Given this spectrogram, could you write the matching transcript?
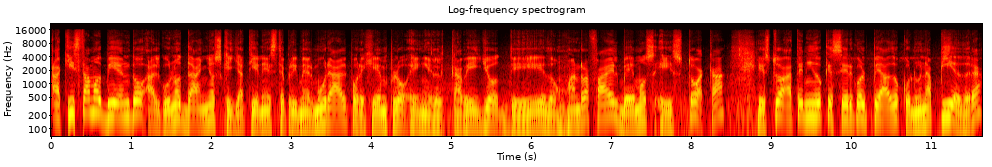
Aquí estamos viendo algunos daños que ya tiene este primer mural, por ejemplo, en el cabello de don Juan Rafael, vemos esto acá. Esto ha tenido que ser golpeado con una piedra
